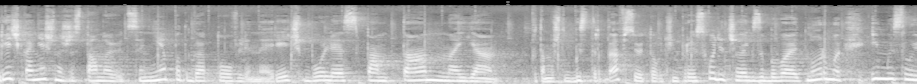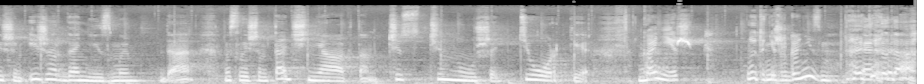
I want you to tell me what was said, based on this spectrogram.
Речь, конечно же, становится неподготовленная, речь более спонтанная, потому что быстро, да, все это очень происходит, человек забывает нормы, и мы слышим и же организмы, да, мы слышим точняк, там, чинуша, терки. Конечно. Ну, это не же организм. Это да.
